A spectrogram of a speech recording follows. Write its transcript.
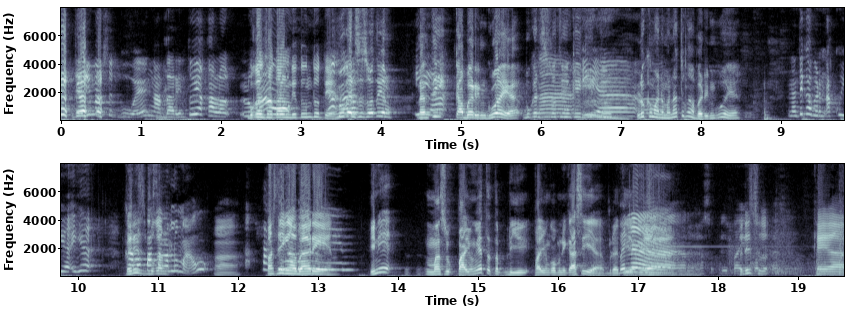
Jadi maksud gue ngabarin tuh ya kalau lu bukan mau. sesuatu yang dituntut ya bukan sesuatu yang nanti Iya. kabarin gue ya bukan Nah, sesuatu yang kayak gitu iya. lu ke mana-mana tuh ngabarin gue ya Nanti kabarin aku ya, iya. Jadi Kalau pasangan bukan- lu mau, Ah, pasti ngabarin ini masuk payungnya tetap di payung komunikasi ya berarti benar. ya Iya. Masuk di Jadi payung su- komunikasi. kayak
